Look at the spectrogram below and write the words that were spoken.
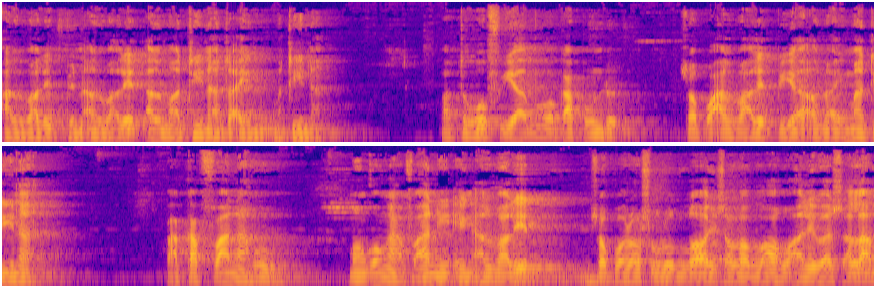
Al-Walid bin Al-Walid Al-Madinah ta ing Madinah. Fatuwfiya mongko kapundhut sapa Al-Walid biya ana ing Madinah. Pakafanahu mongko ngafani ing Al-Walid sapa Rasulullah sallallahu alaihi wasallam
